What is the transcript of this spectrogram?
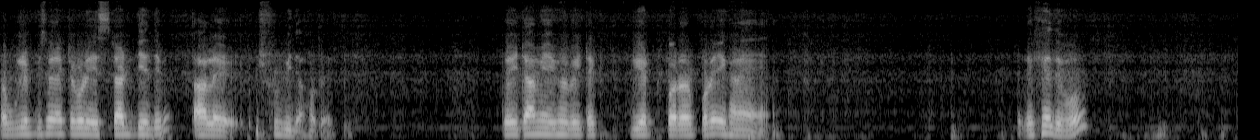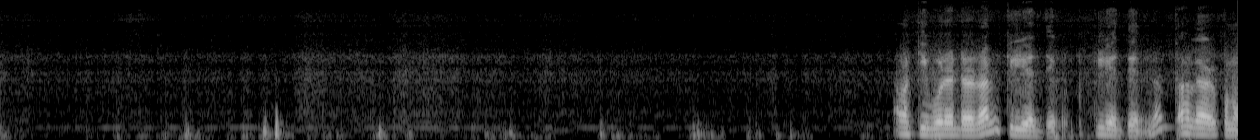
সবগুলোর পিছনে একটা করে স্টার্ট দিয়ে দেবে, তাহলে সুবিধা হবে আর কি। তো এটা আমি এইভাবে এটা ক্রিয়েট করার পরে এখানে রেখে দেব। আমার কিবোর্ডের দ্বারা আমি ক্লিয়ার দিয়ে ক্লিয়ার দিয়ে দিলাম, তাহলে আর কোনো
